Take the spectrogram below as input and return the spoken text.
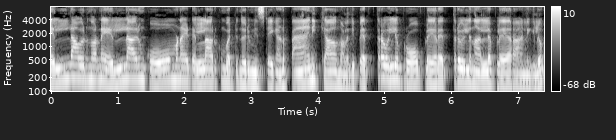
എല്ലാവരും എന്ന് പറഞ്ഞാൽ എല്ലാവരും കോമൺ ആയിട്ട് എല്ലാവർക്കും പറ്റുന്ന ഒരു മിസ്റ്റേക്കാണ് പാനിക് ആകുന്നുള്ളത് ഇപ്പോൾ എത്ര വലിയ പ്രോ പ്ലെയർ എത്ര വലിയ നല്ല പ്ലെയർ ആണെങ്കിലും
